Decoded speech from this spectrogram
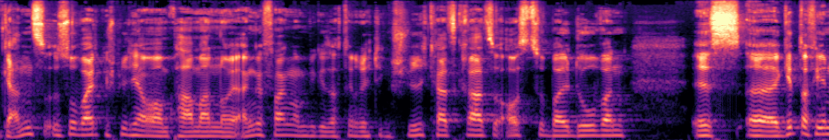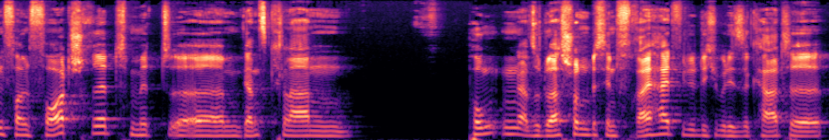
ganz so weit gespielt, ich habe aber ein paar Mal neu angefangen, um wie gesagt den richtigen Schwierigkeitsgrad so auszubaldowern. Es äh, gibt auf jeden Fall einen Fortschritt mit ähm, ganz klaren Punkten. Also du hast schon ein bisschen Freiheit, wie du dich über diese Karte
